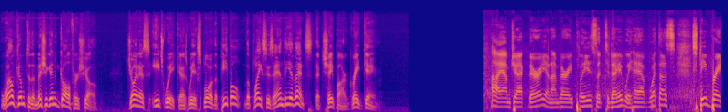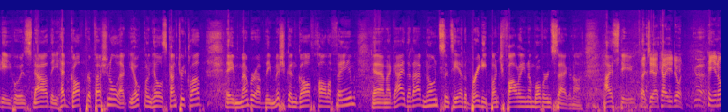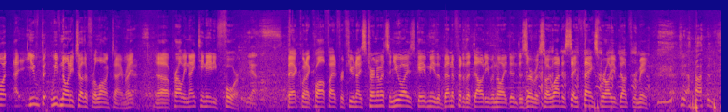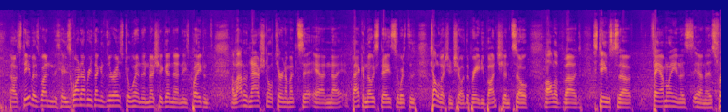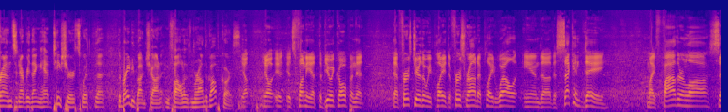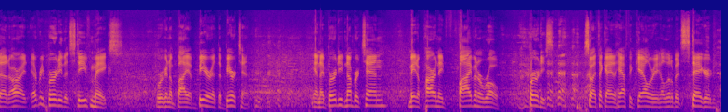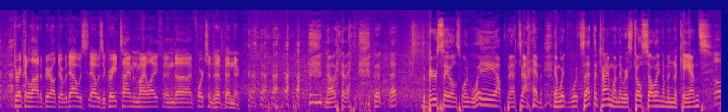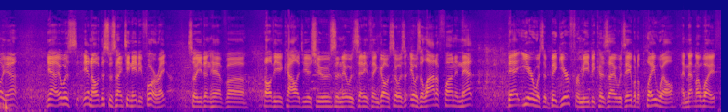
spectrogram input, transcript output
Welcome to the Michigan Golfer Show. Join us each week as we explore the people, the places, and the events that shape our great game. Hi, I'm Jack Berry, and I'm very pleased that today we have with us Steve Brady, who is now the head golf professional at the Oakland Hills Country Club, a member of the Michigan Golf Hall of Fame, and a guy that I've known since he had a Brady bunch following him over in Saginaw. Hi, Steve. Hi, Jack. How you doing? Good. Hey, you know what? You've we've known each other for a long time, right? Yes. Uh, probably 1984. Yes. Back when I qualified for a few nice tournaments, and you always gave me the benefit of the doubt, even though I didn't deserve it. So I wanted to say thanks for all you've done for me. Uh, Steve has won. He's won everything there is to win in Michigan, and he's played in a lot of national tournaments. And uh, back in those days, there was the television show, The Brady Bunch, and so all of uh, Steve's uh, family and his and his friends and everything had T-shirts with the, the Brady Bunch on it, and followed them around the golf course. Yep. You know, it, it's funny at the Buick Open that that first year that we played, the first round I played well, and uh, the second day, my father-in-law said, "All right, every birdie that Steve makes, we're going to buy a beer at the beer tent." and I birdied number 10, made a par, and made five in a row. Birdies. so I think I had half the gallery a little bit staggered, drinking a lot of beer out there. But that was that was a great time in my life, and uh, I'm fortunate to have been there. Now that, that that the beer sales went way up that time, and with, was that the time when they were still selling them in the cans? Oh yeah, yeah. It was you know this was 1984, right? So you didn't have uh, all the ecology issues, and it was anything goes. So it was it was a lot of fun, and that that year was a big year for me because I was able to play well. I met my wife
